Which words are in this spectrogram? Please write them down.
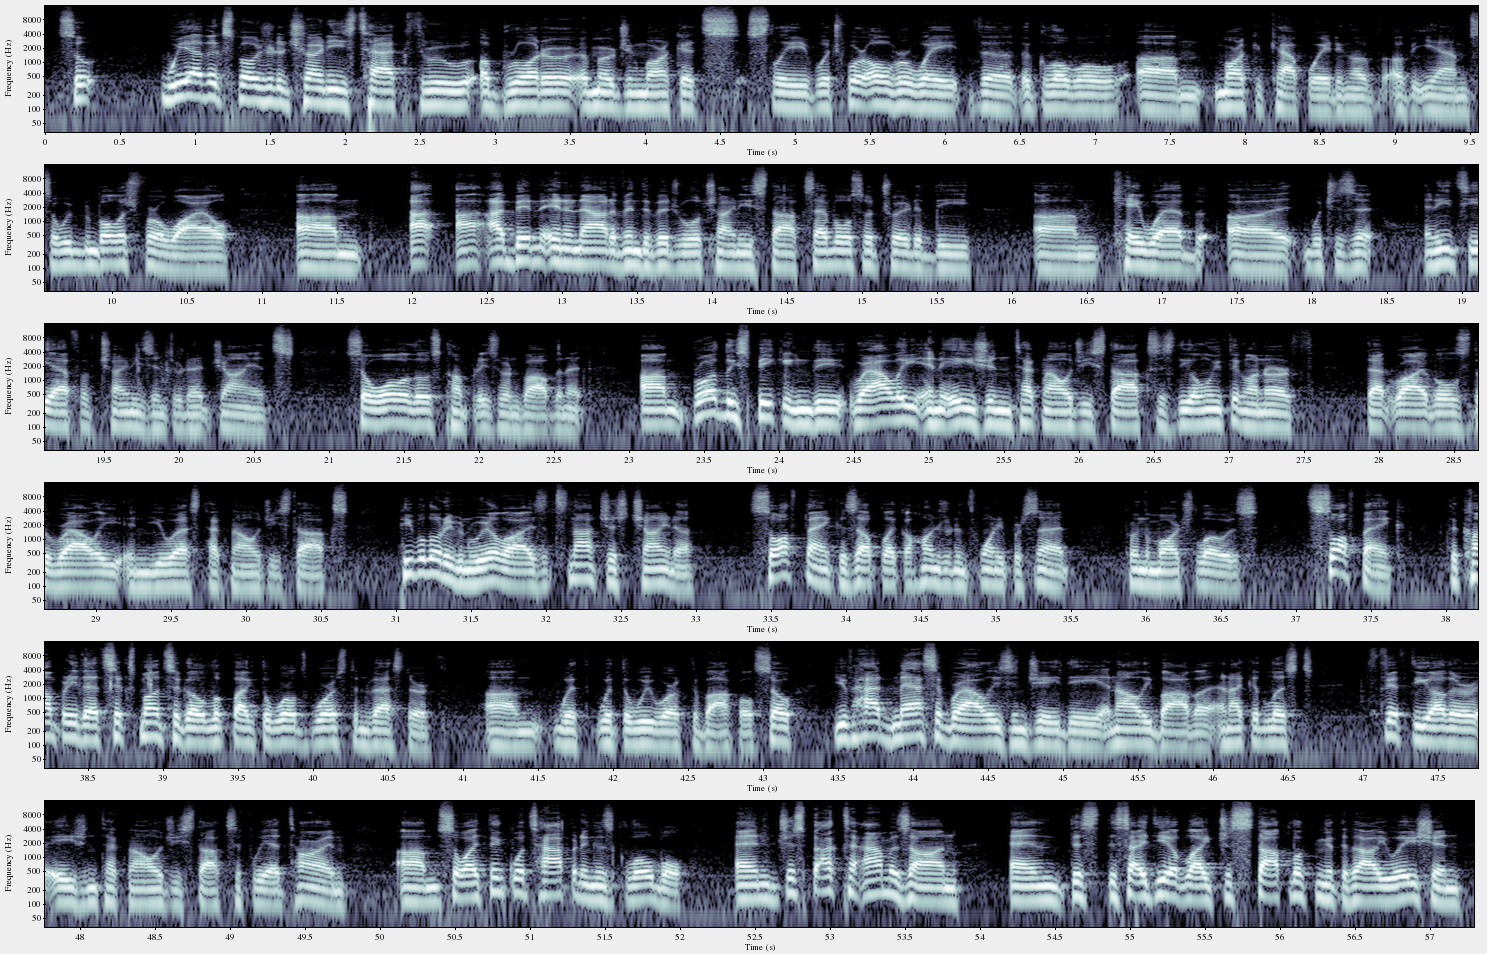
So we have exposure to Chinese tech through a broader emerging markets sleeve, which we're overweight the the global um, market cap weighting of, of EM. So we've been bullish for a while. Um, I, have been in and out of individual Chinese stocks. I've also traded the um, KWEB, uh, which is a, an ETF of Chinese internet giants. So all of those companies are involved in it. Um, broadly speaking, the rally in Asian technology stocks is the only thing on earth that rivals the rally in U.S. technology stocks. People don't even realize it's not just China. SoftBank is up like 120% from the March lows. SoftBank, the company that six months ago looked like the world's worst investor um, with, with the WeWork debacle. So you've had massive rallies in JD and Alibaba, and I could list 50 other Asian technology stocks if we had time. Um, so I think what's happening is global. And just back to Amazon and this, this idea of like just stop looking at the valuation.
